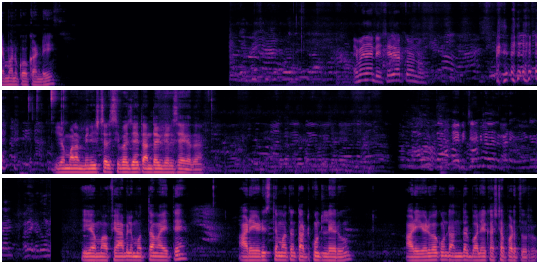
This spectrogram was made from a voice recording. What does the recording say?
ఏమనుకోకండి. ఏమైందండి? ఇక మన మినిస్టర్ శివాజీ అయితే అందరికి తెలిసే కదా. ఇక మా ఫ్యామిలీ మొత్తం అయితే ఆడ ఏడిస్తే మాత్రం తట్టుకుంటలేరు. ఆడ ఏడవకుండా అందరు భలే కష్టపడుతుర్రు.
